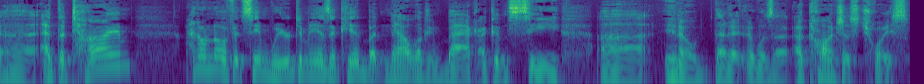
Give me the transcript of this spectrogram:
uh, at the time, I don't know if it seemed weird to me as a kid, but now looking back, I can see, uh, you know, that it, it was a, a conscious choice.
